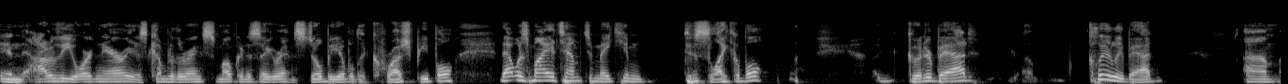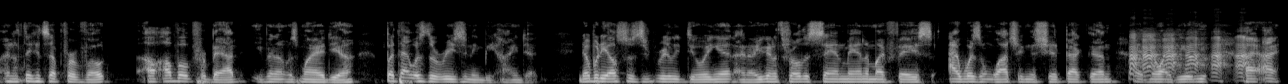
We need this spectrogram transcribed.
and out of the ordinary as come to the ring smoking a cigarette and still be able to crush people. That was my attempt to make him dislikable good or bad clearly bad. Um, i don't think it's up for a vote I'll, I'll vote for bad, even though it was my idea. But that was the reasoning behind it. Nobody else was really doing it. I know you're going to throw the Sandman in my face. I wasn't watching the shit back then. I had no idea. I,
